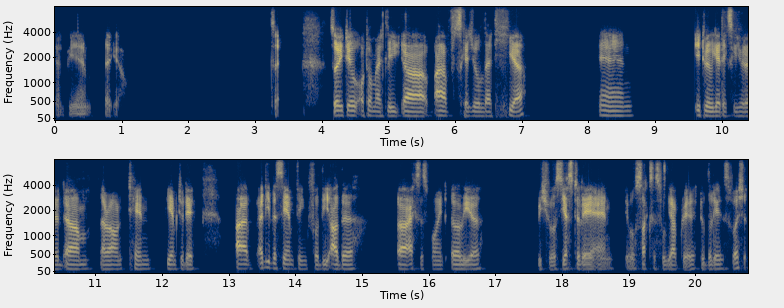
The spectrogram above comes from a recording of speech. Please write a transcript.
10 p.m. There you go. So, so it will automatically, uh, I've scheduled that here and it will get executed um, around 10 p.m. today. I, I, did the same thing for the other uh, access point earlier, which was yesterday, and it was successfully upgraded to the latest version.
